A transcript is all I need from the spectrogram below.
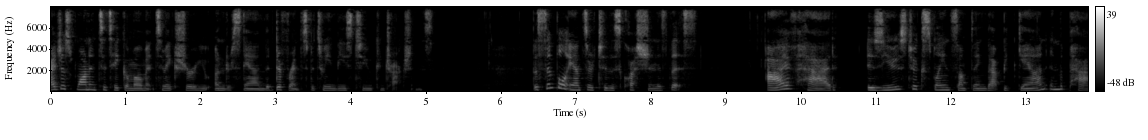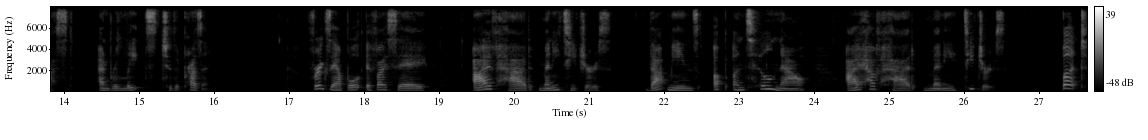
I just wanted to take a moment to make sure you understand the difference between these two contractions. The simple answer to this question is this I've had is used to explain something that began in the past and relates to the present. For example, if I say, I've had many teachers, that means up until now, I have had many teachers. But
